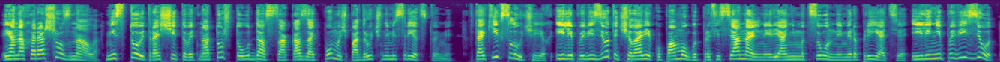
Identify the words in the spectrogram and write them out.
И она хорошо знала, не стоит рассчитывать на то, что удастся оказать помощь подручными средствами. В таких случаях или повезет, и человеку помогут профессиональные реанимационные мероприятия, или не повезет,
